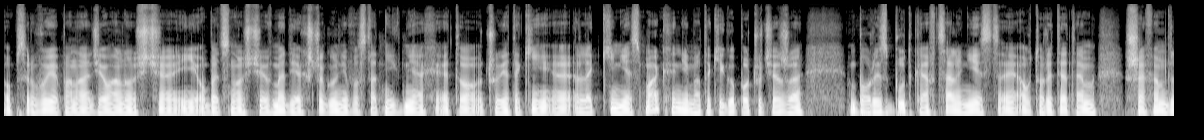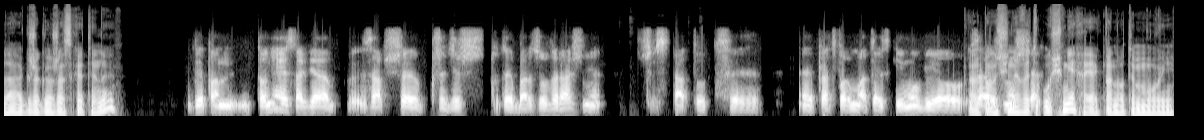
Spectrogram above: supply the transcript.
obserwuje pana działalność i obecność w mediach, szczególnie w ostatnich dniach, to czuje taki lekki niesmak. Nie ma takiego poczucia, że Borys Budka wcale nie jest autorytetem, szefem dla Grzegorza Schetyny? Wie pan, to nie jest tak. Ja zawsze przecież tutaj bardzo wyraźnie, czy statut Platformy Obywatelskiej mówi o. Ale pan się nawet uśmiecha, jak pan o tym mówi.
